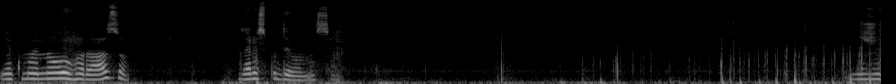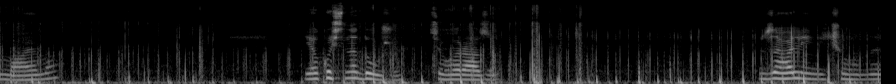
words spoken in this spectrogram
як минулого разу. Зараз подивимося. Нажимаємо. Якось не дуже цього разу. Взагалі нічого не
